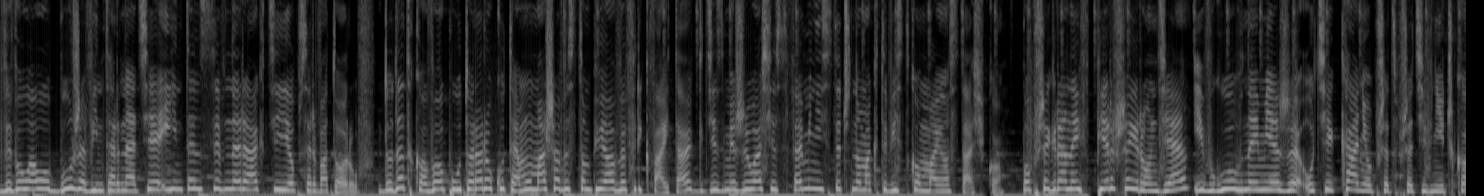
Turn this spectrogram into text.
wywołało burzę w internecie i intensywne reakcje jej obserwatorów. Dodatkowo, półtora roku temu Masza wystąpiła we Freak Fightach, gdzie zmierzyła się z feministyczną aktywistką Mają Staśko. Po przegranej w pierwszej rundzie i w głównej mierze uciekaniu przed przeciwniczką,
